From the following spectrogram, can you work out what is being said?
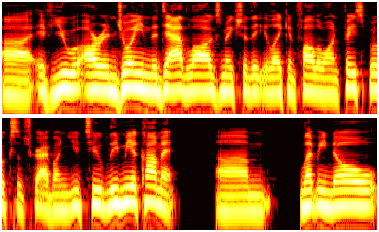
Uh, if you are enjoying the dad logs, make sure that you like and follow on Facebook, subscribe on YouTube, leave me a comment. Um, let me know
